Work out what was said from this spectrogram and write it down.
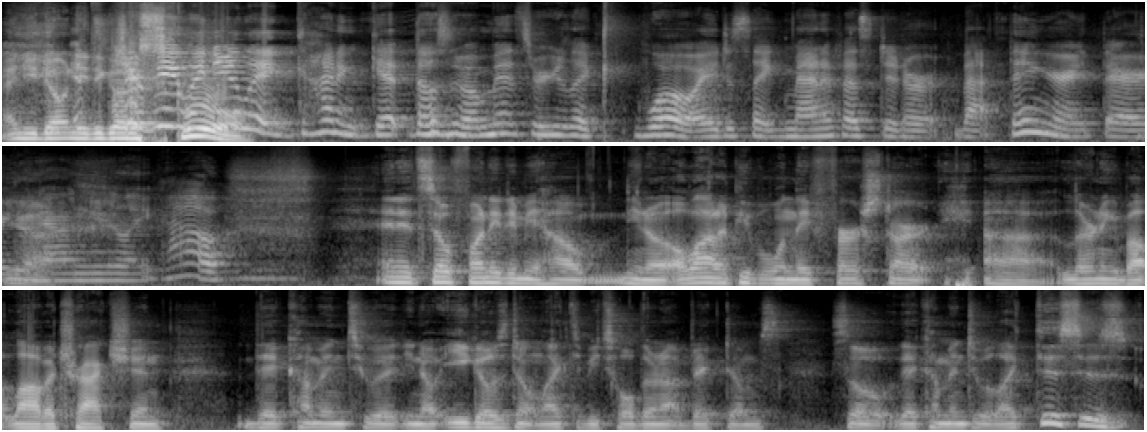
and you don't need to go to school when you like kind of get those moments where you're like, "Whoa, I just like manifested or that thing right there," you Yeah. know, and you're like, "How?" And it's so funny to me how you know a lot of people when they first start uh, learning about law of attraction, they come into it. You know, egos don't like to be told they're not victims, so they come into it like this is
